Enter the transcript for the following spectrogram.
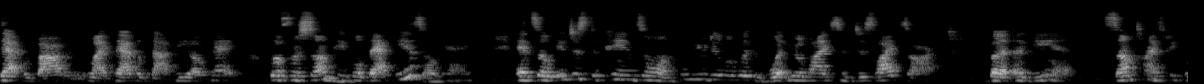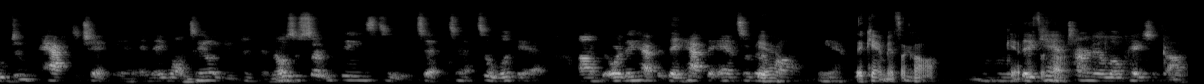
that would bother me. Like that would not be okay. But for some mm. people, that is okay. And so it just depends on who you're dealing with, what your likes and dislikes are. But again, sometimes people do have to check in and they won't tell you. And those are certain things to to, to, to look at. Um, or they have to they have to answer their Yeah. phone. Yeah, they can't miss a call. Mhm. Can't They can't turn their locations off.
